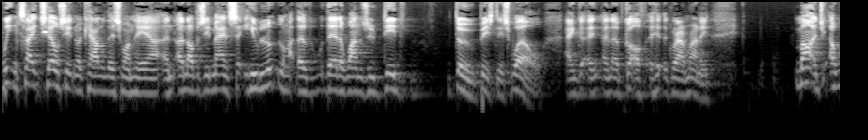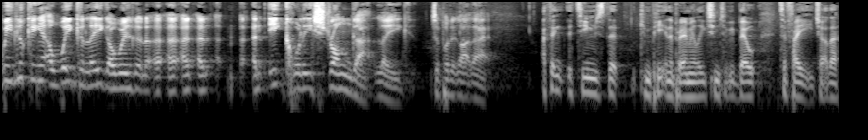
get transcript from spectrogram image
we can take Chelsea into account on this one here, and, and obviously Man City, who look like they're, they're the ones who did do business well and, and, and have got off, hit the ground running. Martin, are we looking at a weaker league, or are we looking at a, a, a, an equally stronger league, to put it like that? I think the teams that compete in the Premier League seem to be built to fight each other.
